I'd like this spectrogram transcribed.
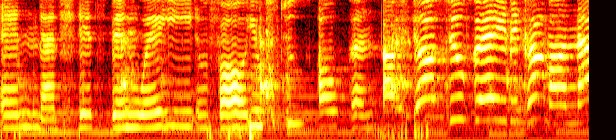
End, and it's been waiting for you to open up. Baby. Come on now.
